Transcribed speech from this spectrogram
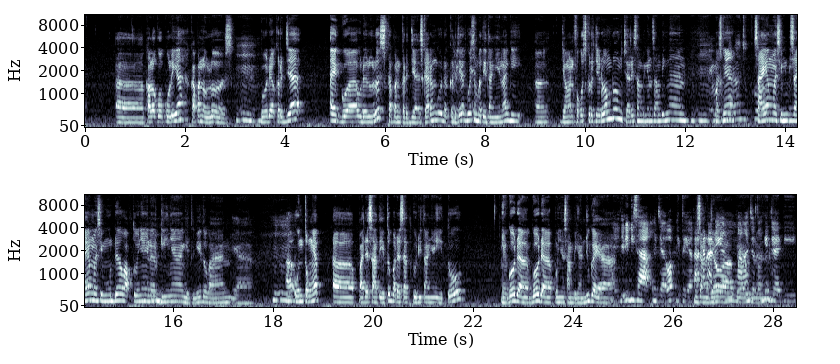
eh, kalau gue kuliah kapan lulus? Mm-mm. Gue udah kerja, eh gue udah lulus kapan kerja? Sekarang gue udah kerja, gue sempat ditanyain lagi, eh, jangan fokus kerja doang dong, cari sampingan-sampingan. Mm-mm. Emang Maksudnya kerja doang cukup. sayang masih Gini. sayang masih muda, waktunya, energinya gitu-gitu kan. Ya Mm-mm. eh, untungnya eh, pada saat itu, pada saat gue ditanya itu, ya gue udah gue udah punya sampingan juga ya. Ya, jadi bisa ngejawab gitu ya Bisa karena kan ada yang ngejawab, malah ya, jatuhnya jadi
